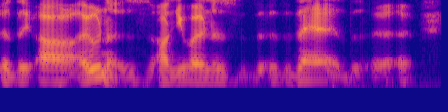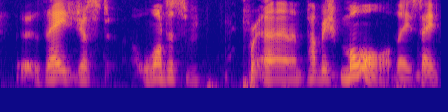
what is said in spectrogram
the, our owners, our new owners, they they just want us to uh, publish more. They say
